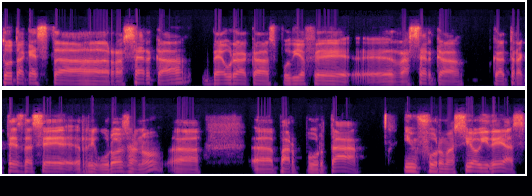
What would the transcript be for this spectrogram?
tota aquesta recerca, veure que es podia fer eh, recerca que tractés de ser rigorosa no? eh, eh, per portar informació, idees,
